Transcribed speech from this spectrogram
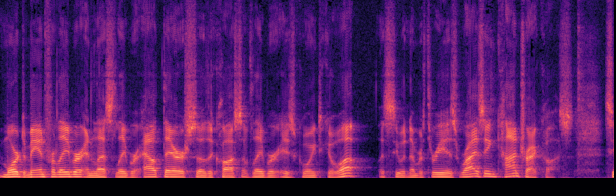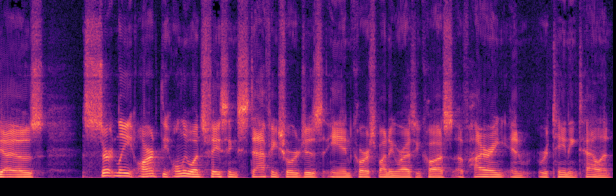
more demand for labor and less labor out there, so the cost of labor is going to go up. Let's see what number three is rising contract costs. CIOs certainly aren't the only ones facing staffing shortages and corresponding rising costs of hiring and retaining talent.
